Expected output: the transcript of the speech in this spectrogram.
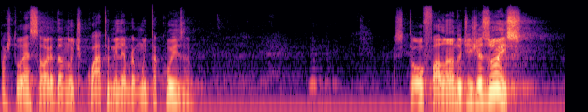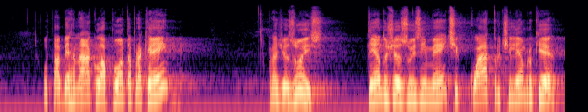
Pastor, essa hora da noite, quatro me lembra muita coisa. Estou falando de Jesus. O tabernáculo aponta para quem? Para Jesus. Tendo Jesus em mente, quatro te lembra o quê?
